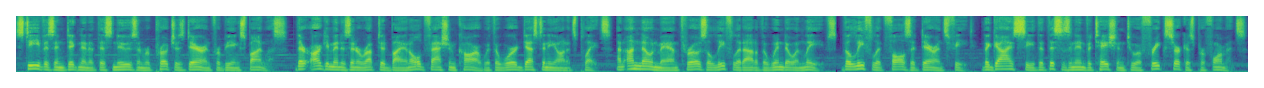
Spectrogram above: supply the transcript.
Steve is indignant at this news and reproaches Darren for being spineless. Their argument is interrupted by an old fashioned car with the word destiny on its plates. An unknown man throws a leaflet out of the window and leaves. The leaflet falls at Darren's feet. The guys see that this is an invitation to a freak circus performance.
